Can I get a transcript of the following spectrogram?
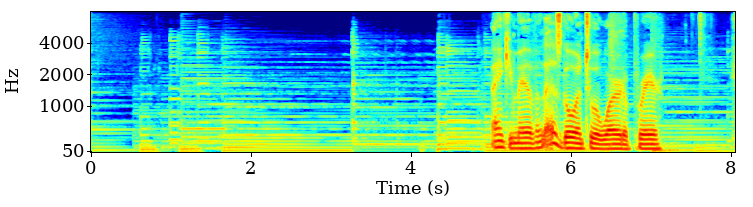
Thank you, Melvin. Let's go into a word of prayer.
